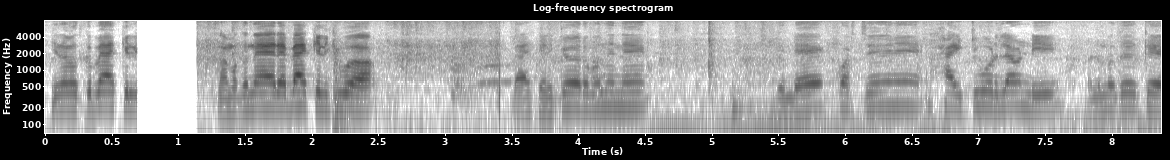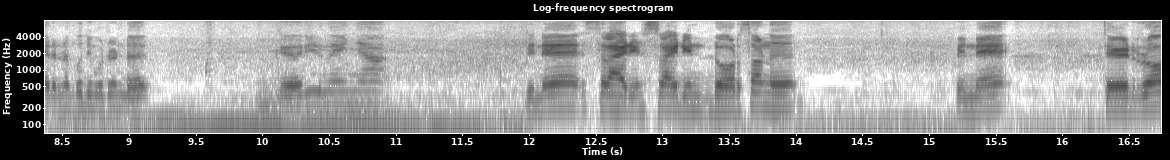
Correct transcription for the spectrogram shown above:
ഇനി നമുക്ക് ബാക്കിൽ നമുക്ക് നേരെ ബാക്കിലേക്ക് പോവാം. ബാക്കിലേക്ക് കയറുമ്പോൾ തന്നെ ഇതിന്റെ കുറച്ച് ഹൈറ്റ് കൂടുതലാണ് വണ്ടി. നമുക്ക് കയറുന്ന ബുദ്ധിമുട്ടുണ്ട്. കയറി ഇരുന്ന് കഴിഞ്ഞാൽ ഇതിന്റെ സ്ലൈഡിങ് സ്ലൈഡിങ് ഡോർസാണ് പിന്നെ third row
